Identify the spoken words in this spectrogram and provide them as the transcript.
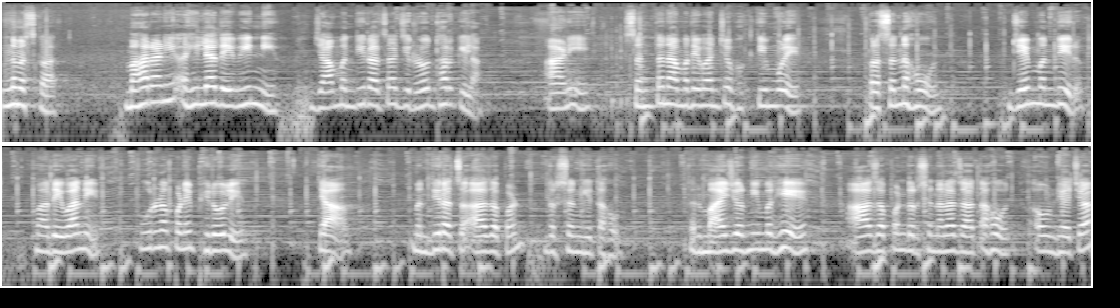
नमस्कार. महाराणी अहिल्यादेवींनी ज्या मंदिराचा जीर्णोद्धार केला आणि संत नामदेवांच्या भक्तीमुळे प्रसन्न होऊन जे मंदिर महादेवाने पूर्णपणे फिरवले त्या मंदिराचं आज आपण दर्शन घेत आहोत. तर माय जर्नीमध्ये आज आपण दर्शनाला जात आहोत औंढ्याच्या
